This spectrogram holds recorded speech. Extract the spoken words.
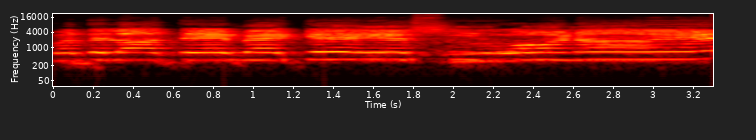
ਬਦਲਾ ਤੇ ਬਹਿ ਕੇ ਯਿਸੂ ਆਉਣਾ ਏ।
